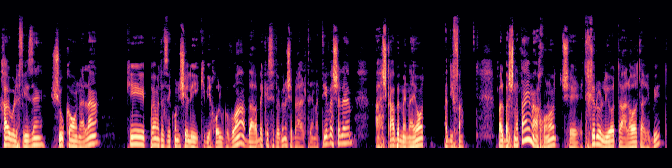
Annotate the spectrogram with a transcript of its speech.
חיו לפי זה, שוק ההון עלה, כי פרמיית הסיכון שלי היא כביכול גבוהה, והרבה כסף הבינו שבאלטרנטיבה שלהם, ההשקעה במניות עדיפה. אבל בשנתיים האחרונות שהתחילו להיות העלאות הריבית,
